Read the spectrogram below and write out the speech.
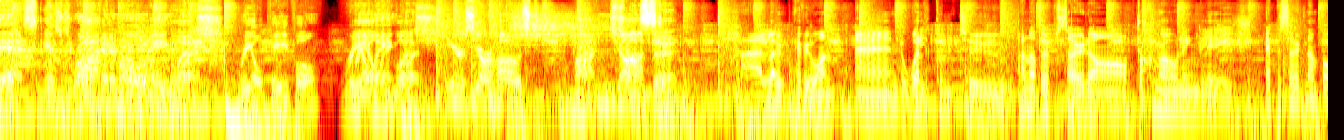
This is Rock and Roll English. Real people, real English. Here's your host, Martin Johnston. Hello, everyone, and welcome to another episode of Rock and Roll English, episode number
